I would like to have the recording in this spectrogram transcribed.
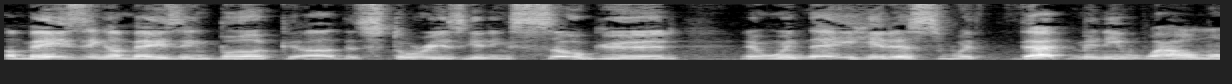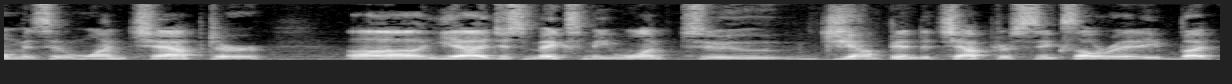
amazing, amazing book. Uh, the story is getting so good. And when they hit us with that many wow moments in one chapter, uh, yeah, it just makes me want to jump into chapter 6 already. But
